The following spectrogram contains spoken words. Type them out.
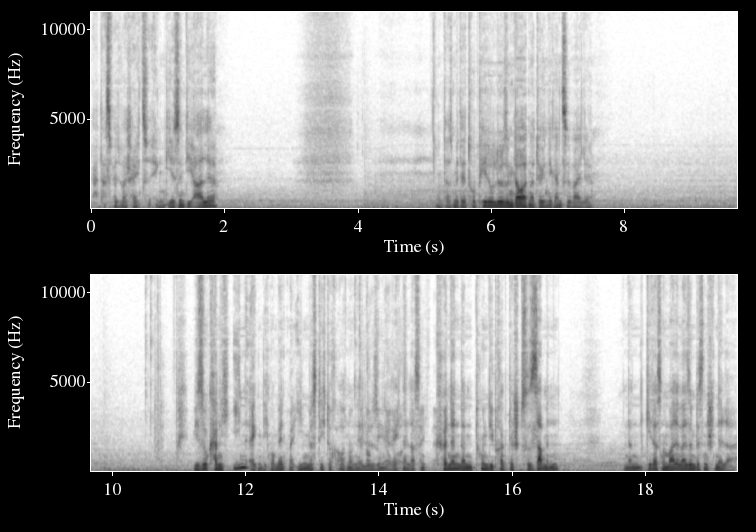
Ja, das wird wahrscheinlich zu eng. Hier sind die Aale. Und das mit der Torpedolösung dauert natürlich eine ganze Weile. Wieso kann ich ihn eigentlich... Moment mal, ihn müsste ich doch auch noch eine Lösung errechnen lassen können. Dann tun die praktisch zusammen. Und dann geht das normalerweise ein bisschen schneller.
